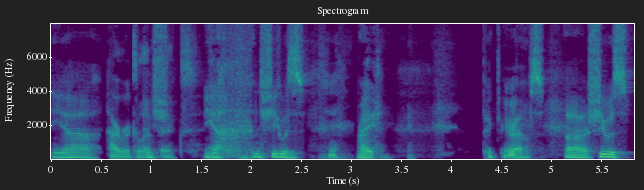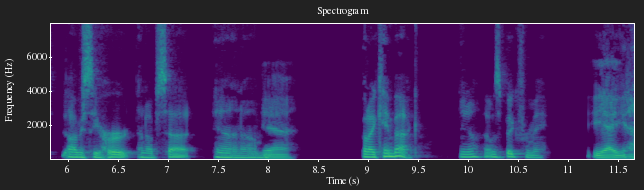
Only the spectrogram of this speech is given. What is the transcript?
yeah. Hieroglyphics. And she, yeah. And she was right. Pictographs. Uh she was obviously hurt and upset. And um yeah. But I came back. You know, that was big for me. Yeah, you know,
